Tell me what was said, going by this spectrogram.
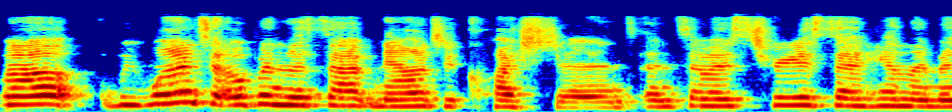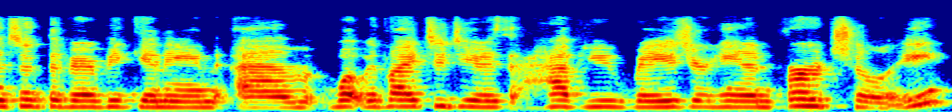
Well, we wanted to open this up now to questions. And so, as Teresa Handlin mentioned at the very beginning, um, what we'd like to do is have you raise your hand virtually,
